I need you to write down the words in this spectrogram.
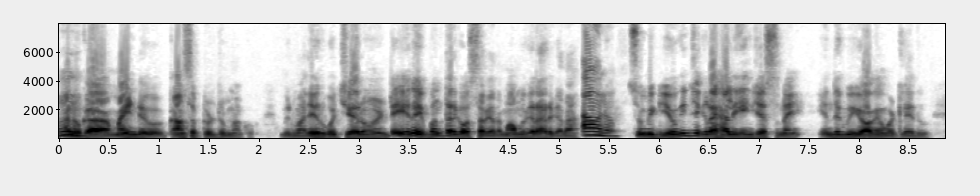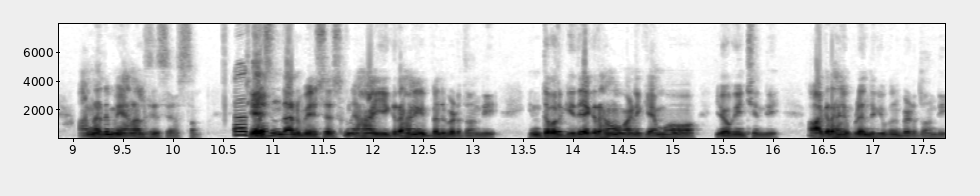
అని ఒక మైండ్ కాన్సెప్ట్ ఉంటుంది మాకు. మీరు మా దగ్గరకు వచ్చారు అంటే ఏదో ఇబ్బందిగా వస్తారు కదా మామూలుగా రారు కదా. సో మీకు యోగించే గ్రహాలు ఏం చేస్తున్నాయి? ఎందుకు మీకు యోగం ఇవ్వట్లేదు అన్నది మీ అనాలిసిస్ చేస్తాం. చేసిన దాన్ని బేస్ చేసుకుని "ఆహా, ఈ గ్రహం ఇబ్బంది పెడుతుంది. ఇంతవరకు ఇదే గ్రహం వానికేమో యోగించింది. ఆ గ్రహం ఇప్పుడు ఎందుకు ఇబ్బంది పెడుతుంది?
